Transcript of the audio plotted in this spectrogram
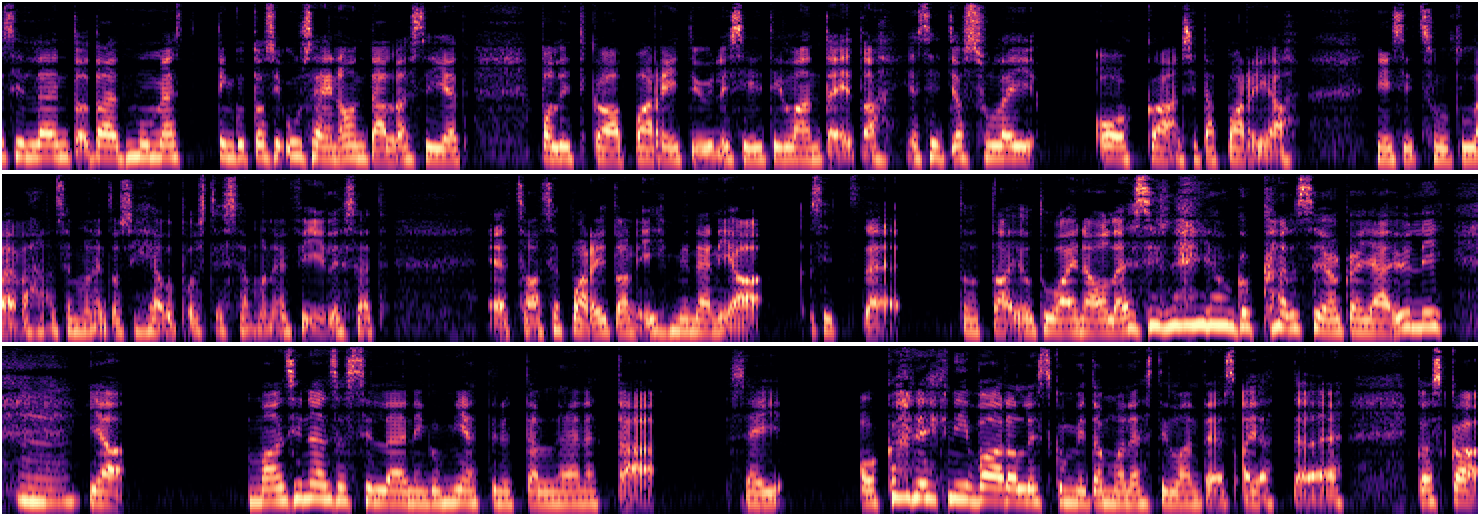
silleen, tota, että mun mielestä niin kuin tosi usein on tällaisia, että valitkaa parityylisiä tilanteita. Ja sitten jos sulla ei olekaan sitä paria, niin sitten sulla tulee vähän semmoinen tosi helposti semmoinen fiilis, että, että sä oot se pariton ihminen ja sitten tota, joutuu aina olemaan silleen jonkun kanssa, joka jää yli. Mm. Ja mä oon sinänsä silleen niin kuin miettinyt tälleen, että se ei olekaan ehkä niin vaarallista kuin mitä monessa tilanteessa ajattelee. Koska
